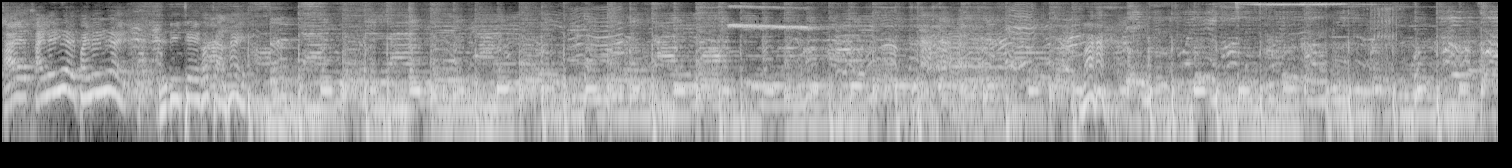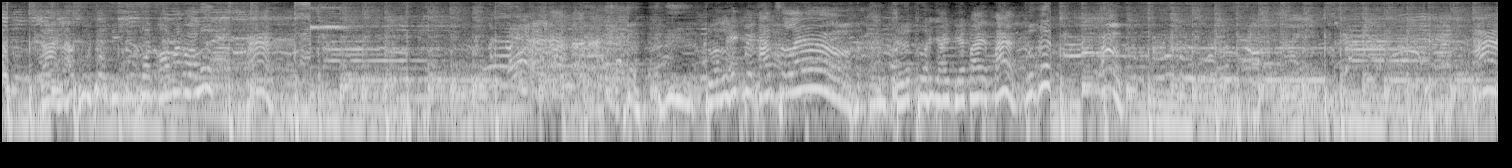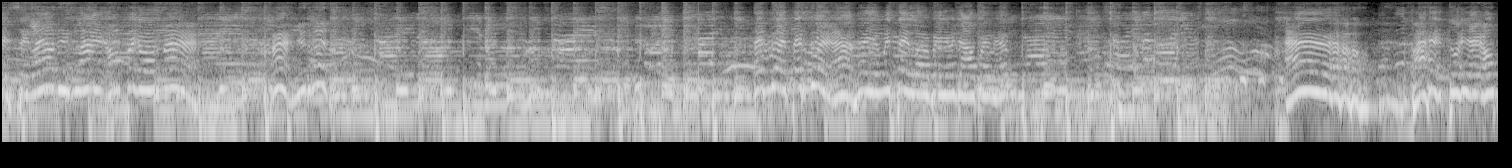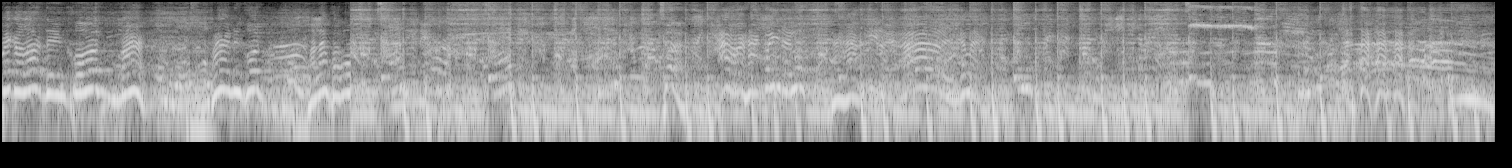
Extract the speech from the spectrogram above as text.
ไปไปเรื่อยๆไปเรื่อยๆเดี๋ยวดีเจเขาจัดให้ มา ได้แล้วผู้โชคดีหนึ่งคนออกมาก่อนลูกมาตัวเล็กไม่ทันซะแล้ว เจอตัวใหญ่เบียดไป ไปลุกขึ้น เอ้า หนึ่งคนมามาหนึ่งคนมาแล้วของเชื่อเอาห่างก็ยี่หน่อยลูกห่างๆก็ยี่หน่อยเอออย่างนั้นแหละ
